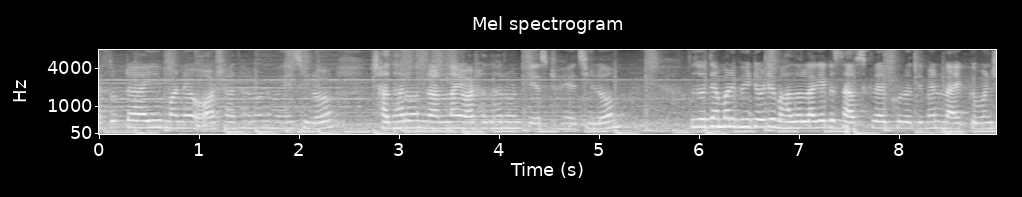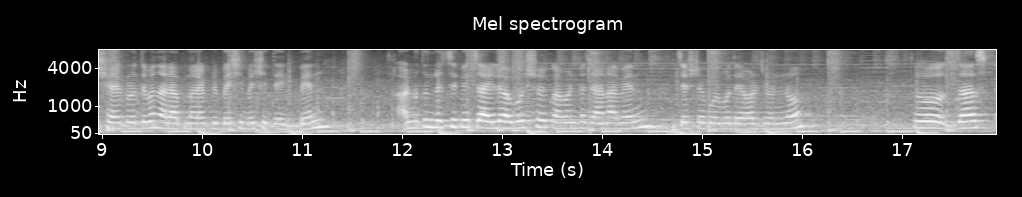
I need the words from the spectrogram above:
এতটাই মানে অসাধারণ হয়েছিল। সাধারণ রান্নায় অসাধারণ টেস্ট হয়েছিল। তো যদি আমার ভিডিওটি ভালো লাগে, একটু সাবস্ক্রাইব করে দেবেন লাইক কমেন্ট শেয়ার করে দেবেন, আর আপনারা একটু বেশি বেশি দেখবেন। আর নতুন রেসিপি চাইলে অবশ্যই কমেন্টটা জানাবেন, চেষ্টা করব দেওয়ার জন্য। তো জাস্ট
